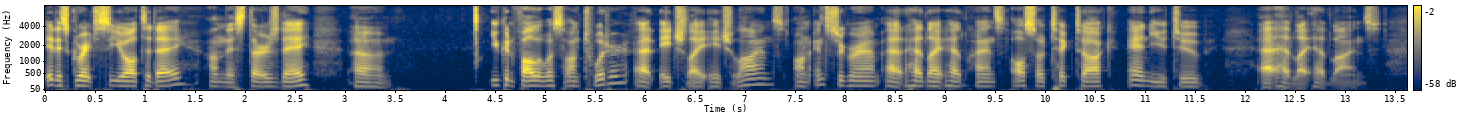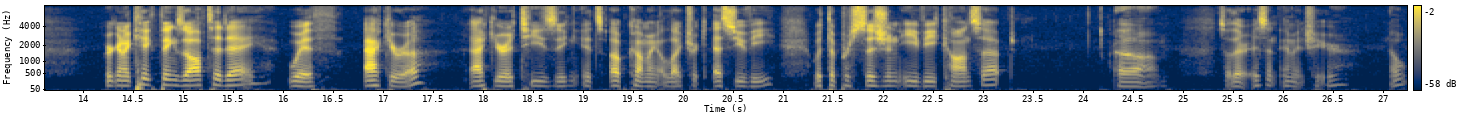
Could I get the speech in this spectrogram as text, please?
It is great to see you all today on this Thursday. Um, you can follow us on Twitter at HlightHlines, on Instagram at Headlight Headlines, also TikTok and YouTube at Headlight Headlines. We're going to kick things off today with Acura Acura teasing its upcoming electric SUV with the Precision EV concept. Um, so there is an image here. Nope,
